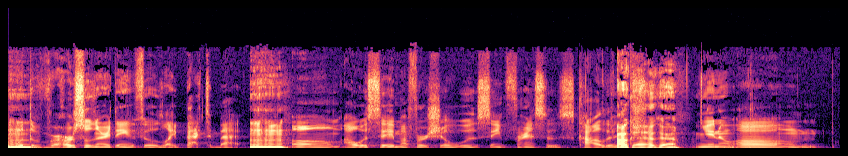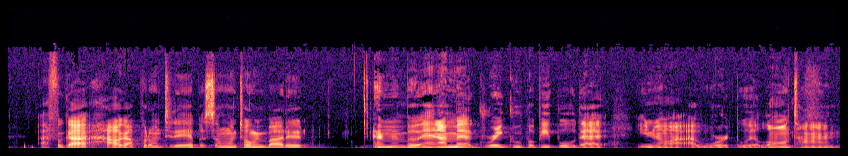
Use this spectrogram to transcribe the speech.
And with the rehearsals and everything, it feels like back to back. Mm-hmm. Um, I would say my first show was St. Francis College. Okay, okay. You know, um, I forgot how I got put on today, but someone told me about it. I remember, and I met a great group of people that you know I, I worked with a long time,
